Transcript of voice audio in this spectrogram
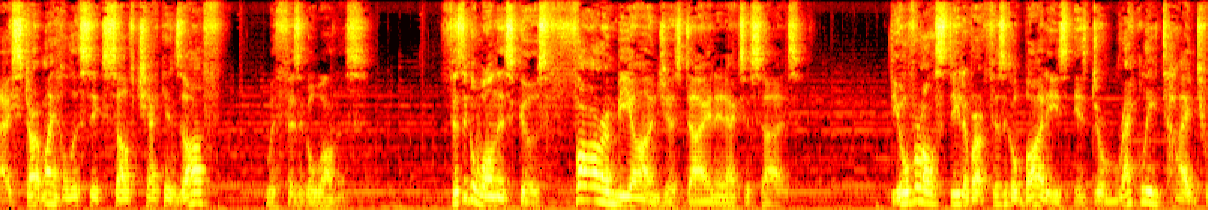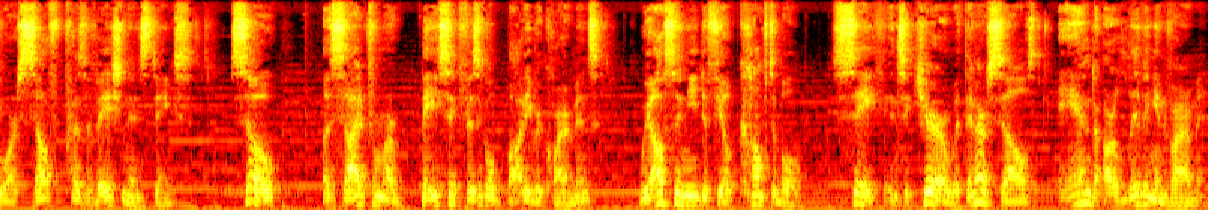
I start my holistic self check-ins off with physical wellness. Physical wellness goes far and beyond just diet and exercise. The overall state of our physical bodies is directly tied to our self-preservation instincts. So, aside from our basic physical body requirements, we also need to feel comfortable, safe, and secure within ourselves and our living environment.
